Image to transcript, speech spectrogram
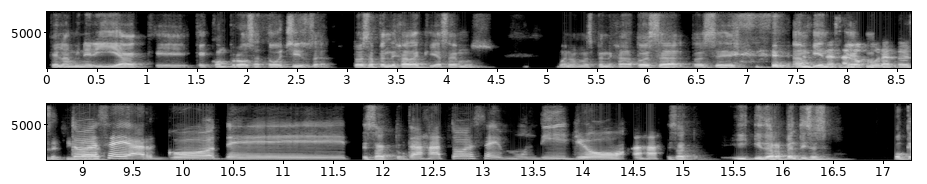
que la minería, que, que compro satoshis, o sea, toda esa pendejada que ya sabemos, bueno, no es pendejada, todo, esa, todo ese ambiente. Toda esa locura, todo ese Todo ese argot. Eh, Exacto. Ajá, todo ese mundillo. Ajá. Exacto. Y, y, de repente dices, ok,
